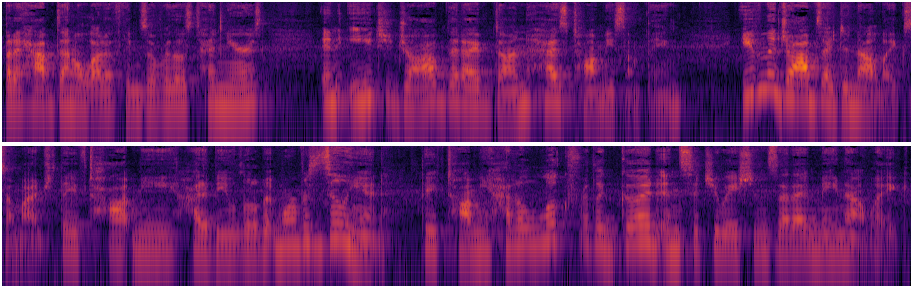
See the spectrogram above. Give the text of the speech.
but I have done a lot of things over those 10 years, and each job that I've done has taught me something. Even the jobs I did not like so much, they've taught me how to be a little bit more resilient. They've taught me how to look for the good in situations that I may not like.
